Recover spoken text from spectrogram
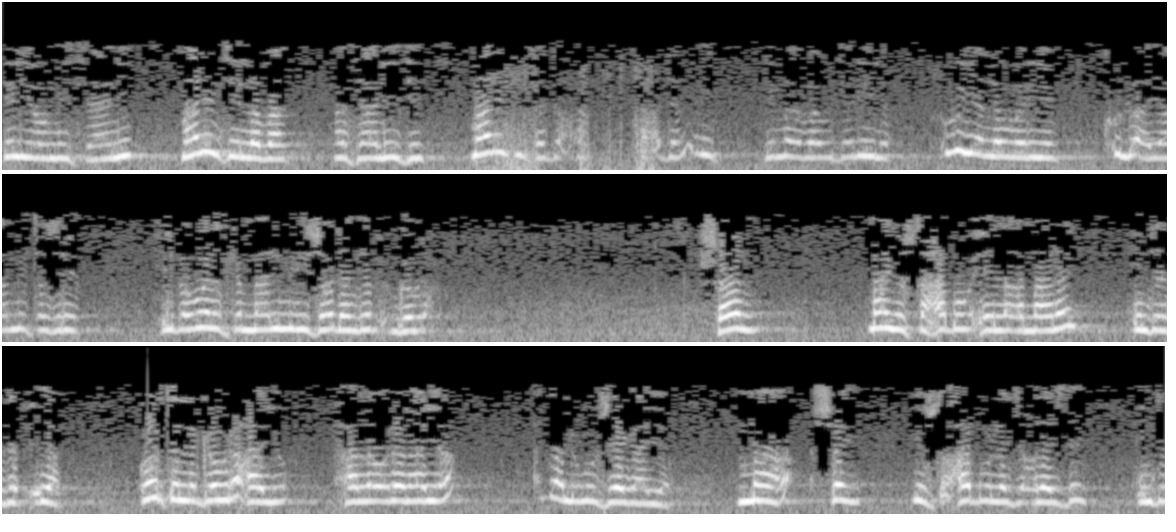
lilyowmi athaani maalintii labaad wathaalithi maalintii saddexaad bacda alciid limaabaa u daliila uguya la wariyey kullu ayaami tashriiq hilba waladka maalmihiisoo dhan dabxu gowrac shan maa yustaxabu wixii la ammaanay cinda maxaa la odhanayaa hadaa lagu sheegaya maa shay yustaxabu la jeclaystay cinda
